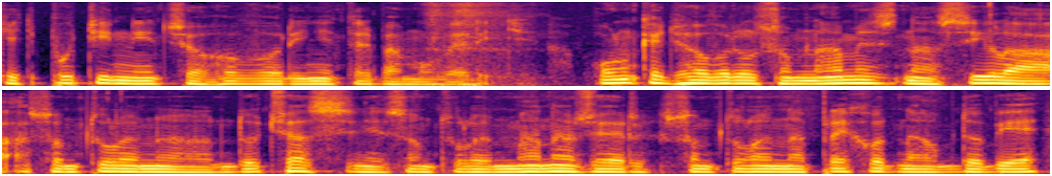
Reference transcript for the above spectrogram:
keď Putin niečo hovorí, netreba mu veriť. On keď hovoril, som námestná sila a som tu len dočasne, som tu len manažer, som tu len na prechodné obdobie,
